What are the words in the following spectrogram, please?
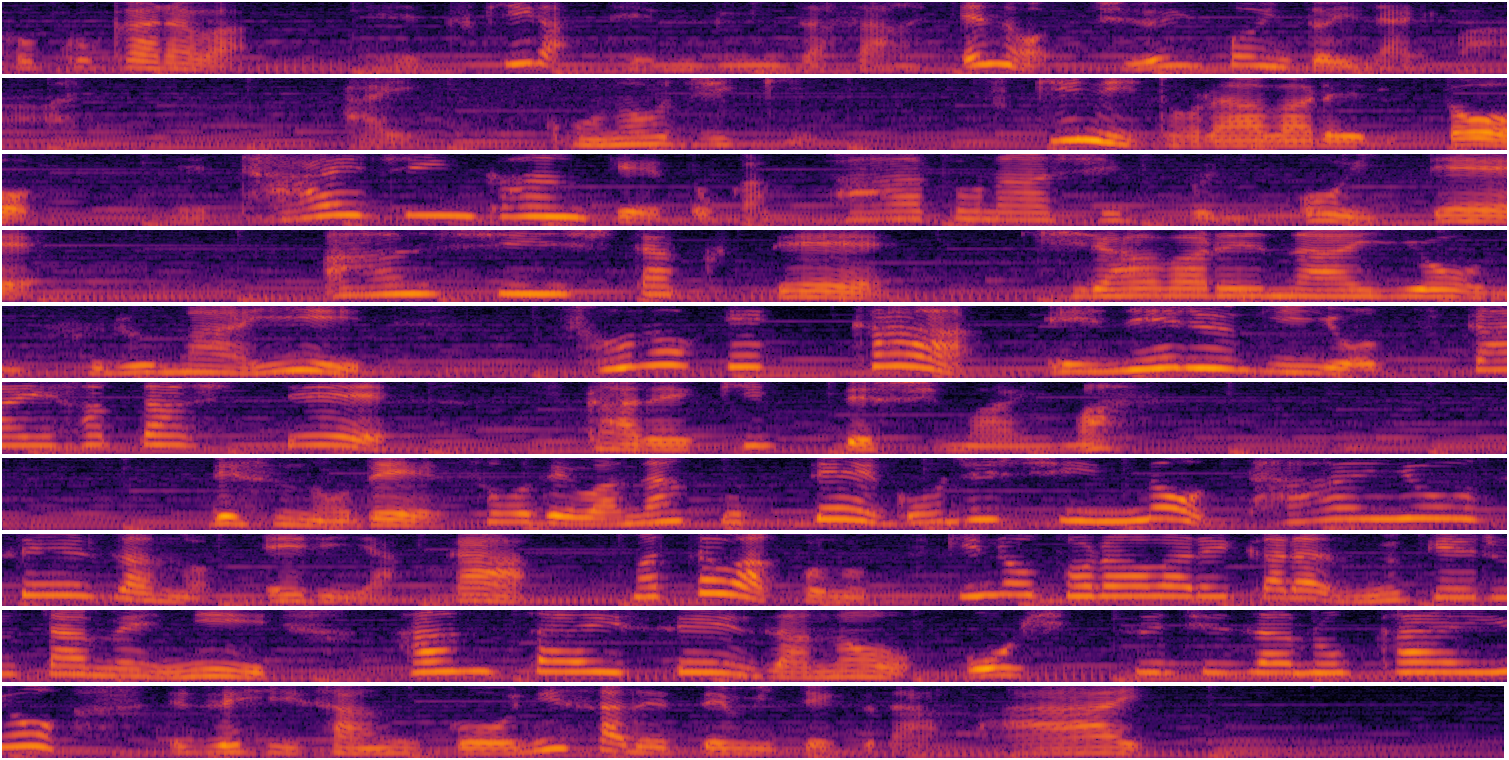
ここからは、え月が天秤座さんへの注意ポイントになります。はい。この時期、月にとらわれると、え対人関係とかパートナーシップにおいて、安心したくて嫌われないように振る舞い、その結果、エネルギーを使い果たして疲れ切ってしまいます。ですので、そうではなくて、ご自身の太陽星座のエリアか、またはこの月の囚われから抜けるために、反対星座のお羊座の回をえぜひ参考にされてみてください。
